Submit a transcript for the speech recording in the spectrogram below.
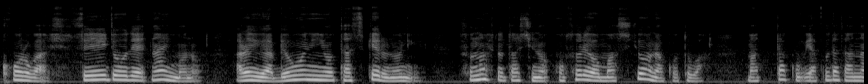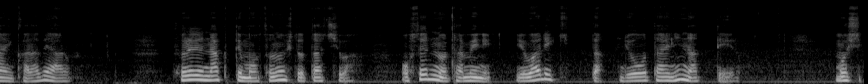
心が正常でないもの、あるいは病人を助けるのに、その人たちの恐れを増すようなことは全く役立たないからである。それでなくてもその人たちは、恐れのために弱りきった状態になっている。もし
